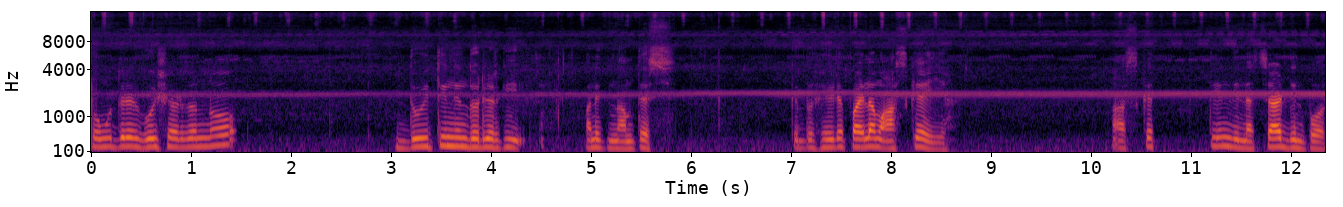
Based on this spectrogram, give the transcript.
সমুদ্রের গৈসার জন্য দুই, তিন দিন ধরে আর কি পানিতে নামতে আসছি। কিন্তু সেইটা পাইলাম আজকে আইয়া। আজকে তিন দিন না, চার দিন পর।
